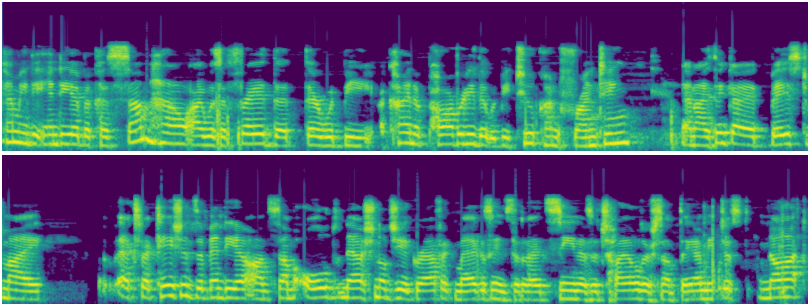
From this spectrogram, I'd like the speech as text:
coming to India because somehow I was afraid that there would be a kind of poverty that would be too confronting. And I think I had based my expectations of India on some old National Geographic magazines that I had seen as a child or something. I mean, just not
